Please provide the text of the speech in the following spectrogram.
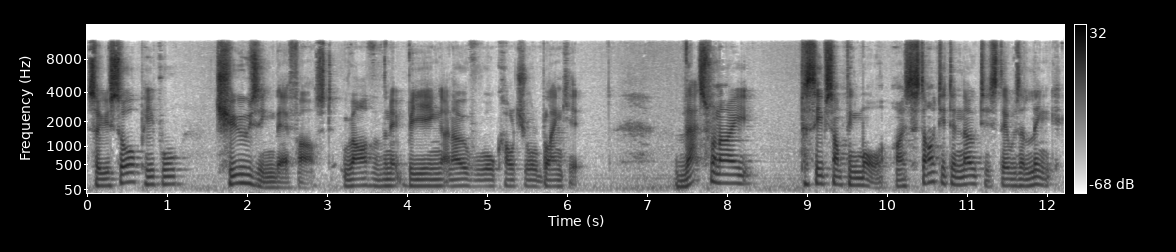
So you saw people choosing their fast rather than it being an overall cultural blanket. That's when I perceived something more. I started to notice there was a link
